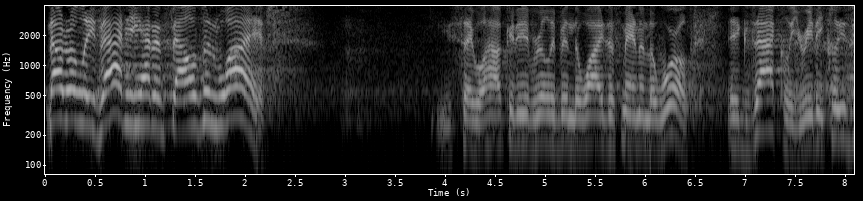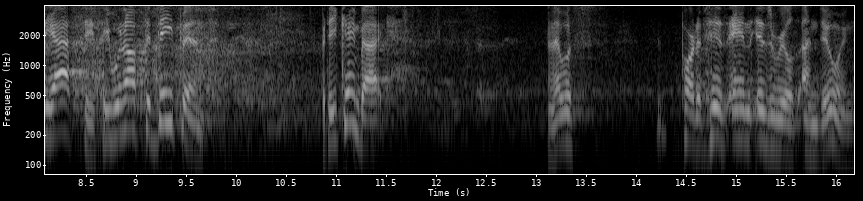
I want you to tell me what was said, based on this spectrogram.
Not only that, he had a thousand wives. You say, well, how could he have really been the wisest man in the world? Exactly. You read Ecclesiastes. He went off the deep end. But he came back. And that was part of his and Israel's undoing.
